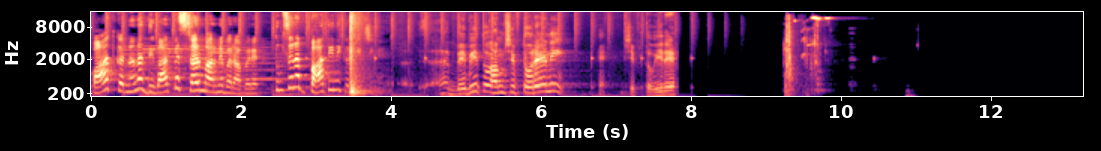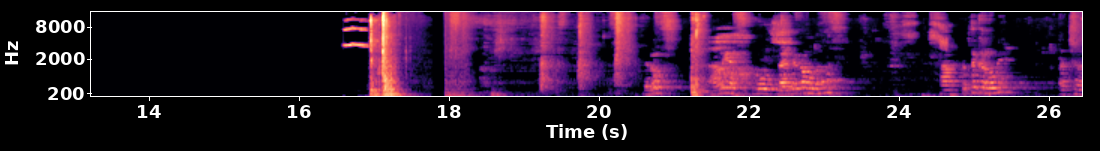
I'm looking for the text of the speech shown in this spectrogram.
बात करना ना दीवार पे सर मारने बराबर है। तुमसे ना बात ही नहीं करनी चाहिए। बेबी तो हम शिफ्ट हो रहे हैं नहीं? शिफ्ट तो ही रहे। हेलो आ गया। वो फ़्लाइट का काम होगा ना। हाँ कब तक करवाओगे अच्छा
